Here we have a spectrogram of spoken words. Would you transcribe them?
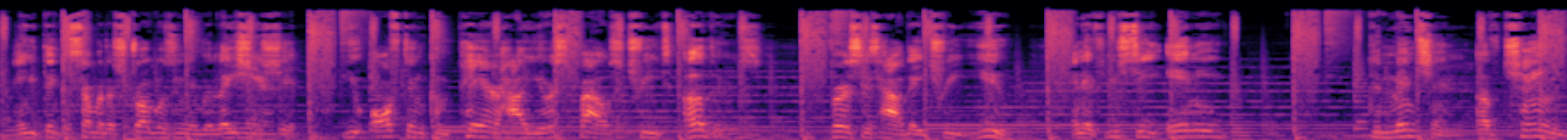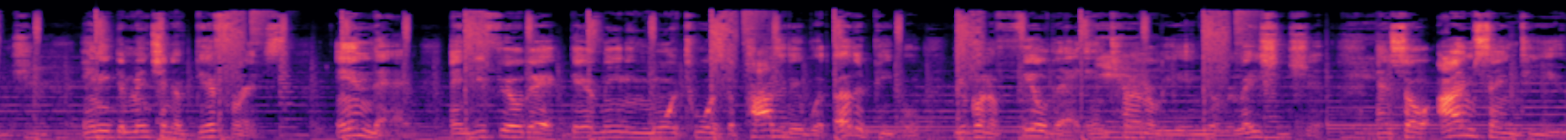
and you think of some of the struggles in your relationship, yeah. you often compare how your spouse treats others versus how they treat you. And if you see any dimension of change, mm-hmm. any dimension of difference in that, and you feel that they're leaning more towards the positive with other people, you're going to feel that internally yeah. in your relationship. Yeah. And so I'm saying to you,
